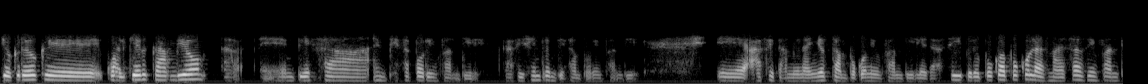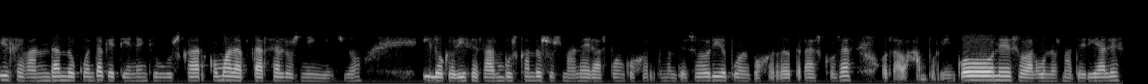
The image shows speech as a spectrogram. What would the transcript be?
yo creo que cualquier cambio eh, empieza empieza por infantil. Casi siempre empiezan por infantil. hace también años tampoco en infantil era así, pero poco a poco las maestras de infantil se van dando cuenta que tienen que buscar cómo adaptarse a los niños, ¿no? Y lo que dices, van buscando sus maneras, pueden coger de Montessori, pueden coger de otras cosas, o trabajan por rincones o algunos materiales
